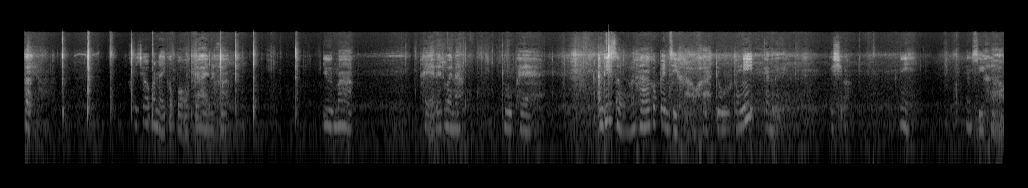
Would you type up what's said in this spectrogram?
ค่ะ ใครชอบอันไหนก็บอกได้นะคะ ยืดมาก แผลได้ด้วยนะ ดูแผล อันที่สองนะคะก็เป็นสีขาวค่ะ ดูตรงนี้กันเลยไม่เชื่อนี่เป็นสีขาว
